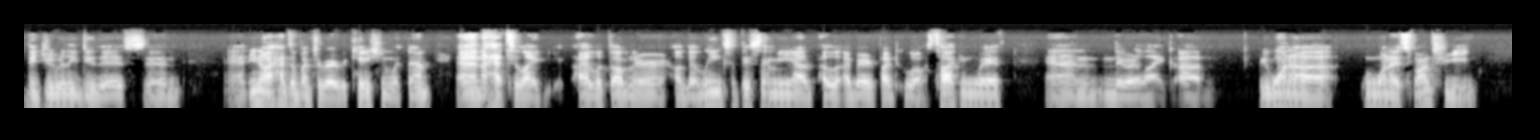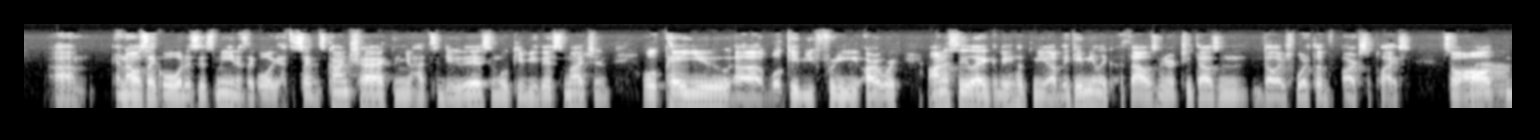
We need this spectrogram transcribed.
did you really do this? And and you know, I had a bunch of verification with them, and I had to like, I looked on their on the links that they sent me. I, I, I verified who I was talking with, and they were like, um, we wanna we wanna sponsor you. Um, and I was like, well, what does this mean? It's like, well, you have to sign this contract and you'll have to do this and we'll give you this much and we'll pay you. Uh, we'll give you free artwork. Honestly, like they hooked me up. They gave me like a thousand or two thousand dollars worth of art supplies. So all Wow.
